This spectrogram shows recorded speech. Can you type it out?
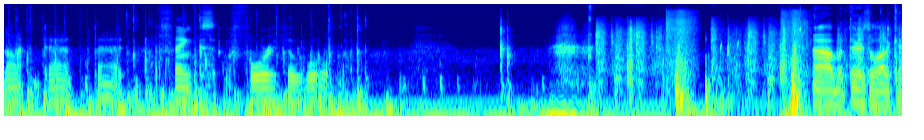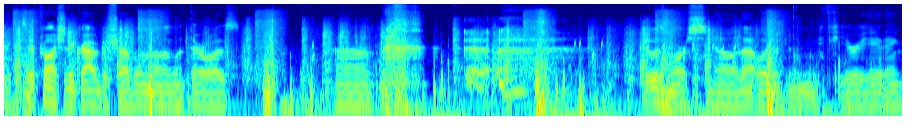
Not that bad. Thanks for the wool. Uh, but there's a lot of cactus. I probably should have grabbed a shovel knowing what there was. Um, it was more snow, that would have been infuriating.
